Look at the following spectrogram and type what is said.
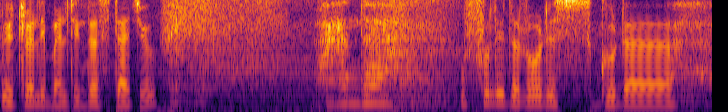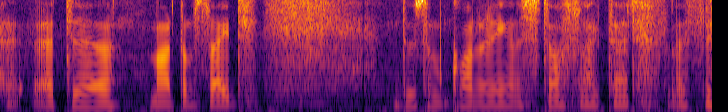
literally melting the statue. And uh, hopefully the road is good uh, at uh, Martam side. Do some cornering and stuff like that. Let's see.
